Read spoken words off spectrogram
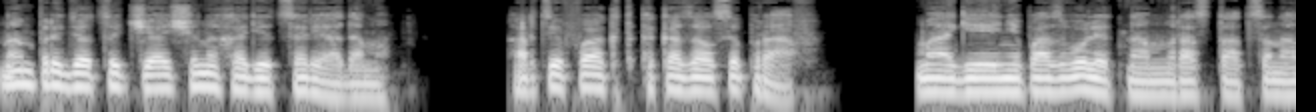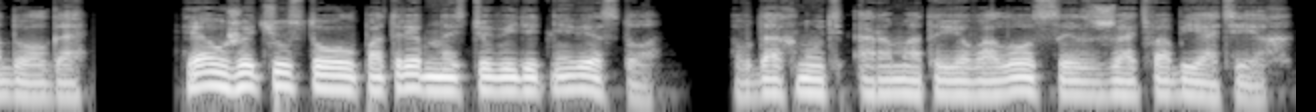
нам придется чаще находиться рядом. Артефакт оказался прав. Магия не позволит нам расстаться надолго. Я уже чувствовал потребность увидеть невесту, вдохнуть аромат ее волос и сжать в объятиях.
